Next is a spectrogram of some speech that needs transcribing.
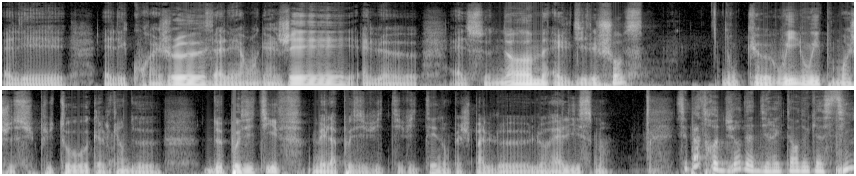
Elle est, elle est courageuse, elle est engagée, elle, euh, elle se nomme, elle dit les choses. Donc euh, oui, oui, pour moi je suis plutôt quelqu'un de, de positif, mais la positivité n'empêche pas le, le réalisme. C'est pas trop dur d'être directeur de casting?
